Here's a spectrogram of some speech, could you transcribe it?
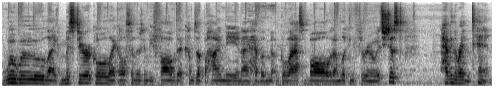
woo woo, like mystical, like all of a sudden there's gonna be fog that comes up behind me and I have a glass ball that I'm looking through. It's just having the right intent,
